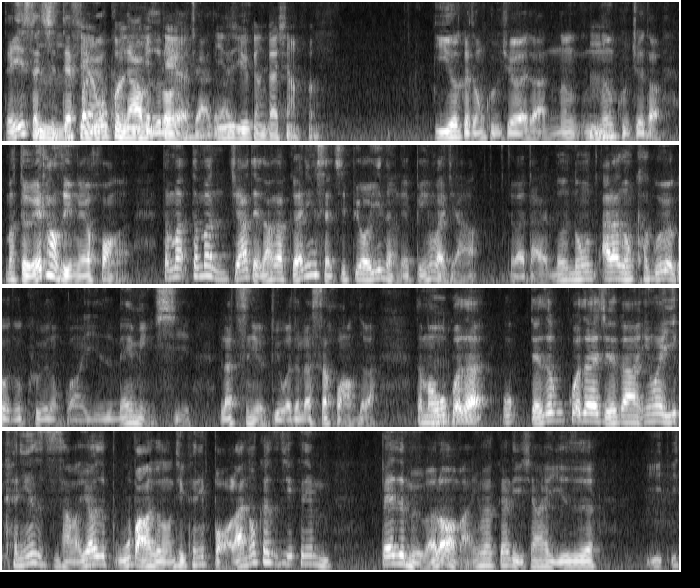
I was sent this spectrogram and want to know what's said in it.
但伊实际嗯，对法律我可能也勿是老了解，对伐？伊是有搿能介想法。伊有搿种感觉个对伐？能嗯能感觉到，么头一趟是有眼慌个，那么那么就像队长讲，搿人实际表现能力并勿强，对伐？大侬侬阿拉从客观个角度看个辰光，伊是蛮明显辣吹牛逼或者辣撒谎，对伐？那么我觉着我，但是我觉着就是讲，因为伊肯定是智商了，要是我碰到搿种事体，肯定跑了。侬搿事体肯定办是瞒勿牢嘛，因为搿里向伊是，伊伊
